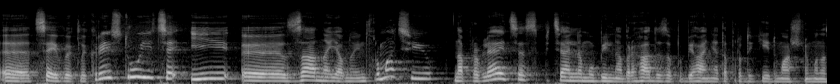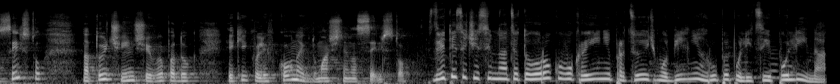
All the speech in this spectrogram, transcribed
е, Цей виклик реєструється і е, за наявною інформацією направляється спеціальна мобільна бригада запобігання та протидії домашньому насильству на той чи інший випадок, який кваліфіковано як домашнє насильство. З 2017 року в Україні працюють мобільні групи поліції Поліна,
